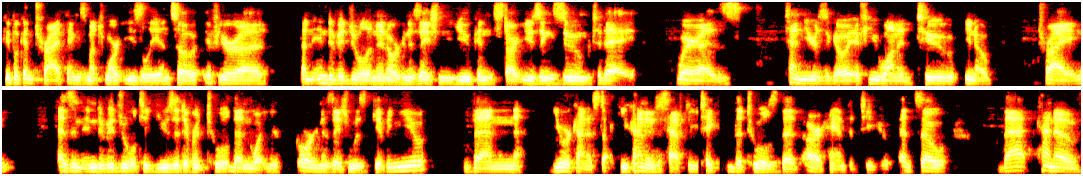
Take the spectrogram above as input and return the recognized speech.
people can try things much more easily. And so if you're a an individual in an organization, you can start using Zoom today. Whereas 10 years ago, if you wanted to, you know, try as an individual to use a different tool than what your organization was giving you, then you were kind of stuck. You kind of just have to take the tools that are handed to you. And so that kind of,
